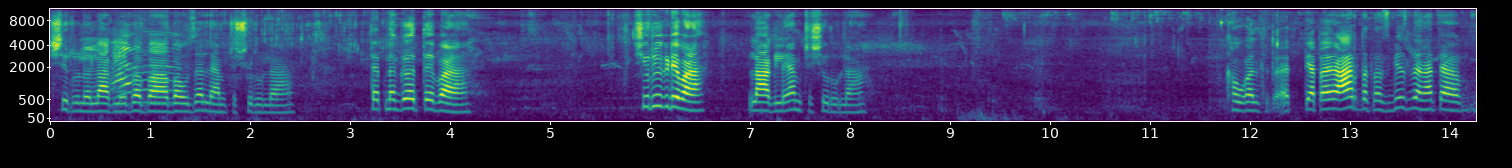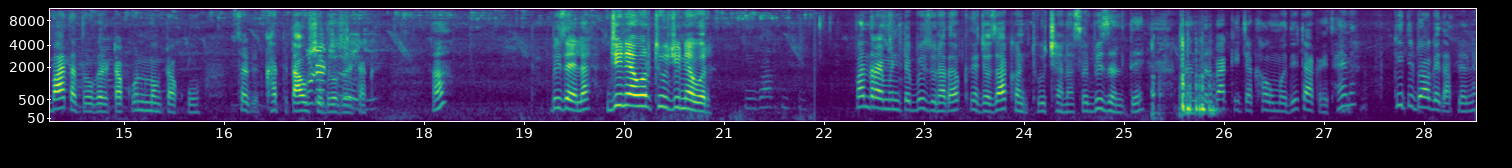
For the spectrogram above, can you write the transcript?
शिरूला लागले बाबा. भाऊ झालाय आमच्या शिरूला. त्यातनं गत आहे बाळा. शिरू इकडे बाळा. लागले आमच्या शिरूला. खाऊ घालतात ते आता अर्धा तास भिजलं ना त्या भातात वगैरे टाकून मग टाकू. सगळे खात्यात औषध वगैरे टाक हां? भिजायला? जिन्यावर ठेवू जिन्यावर. पंधरा मिनटं भिजून आता त्याच्यावर झाकण ठेवू छान असं भिजल ते नंतर बाकीच्या खाऊमध्ये टाकायचं आहे ना? किती डॉग आहेत आपल्याला?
